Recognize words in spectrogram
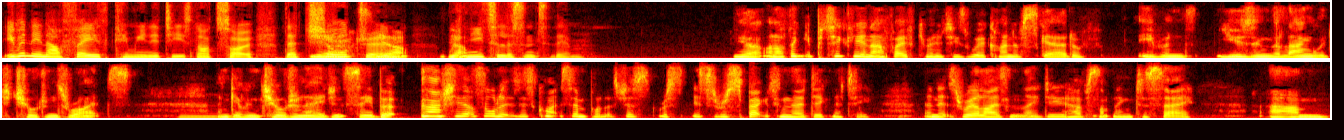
even in our faith communities. Not so that children we need to listen to them. Yeah, and I think particularly in our faith communities, we're kind of scared of even using the language children's rights mm. and giving children agency. But actually, that's all. It is. It's quite simple. It's just res- it's respecting their dignity and it's realizing they do have something to say. Um,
